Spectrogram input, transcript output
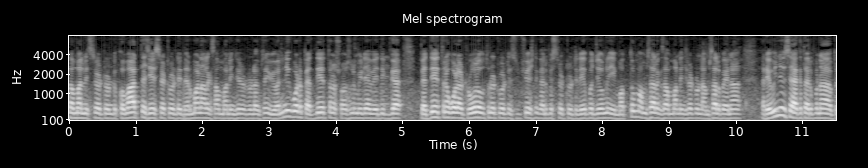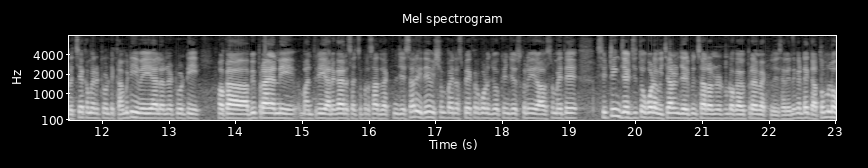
సంబంధించినటువంటి కుమార్తె చేసినటువంటి నిర్మాణాలకు సంబంధించినటువంటి అంశం ఇవన్నీ కూడా పెద్ద ఎత్తున సోషల్ మీడియా వేదికగా పెద్ద ఎత్తున కూడా ట్రోల్ అవుతున్నటువంటి సిచ్యువేషన్ కనిపిస్తున్నటువంటి నేపథ్యంలో ఈ మొత్తం అంశాలకు సంబంధించినటువంటి అంశాలపైన రెవెన్యూ శాఖ తరపున ప్రత్యేకమైనటువంటి కమిటీ వేయాలన్నటువంటి ఒక అభిప్రాయాన్ని మంత్రి అనగారి సత్యప్రసాద్ వ్యక్తం చేశారు. ఇదే విషయంపైన స్పీకర్ కూడా జోక్యం చేసుకుని అవసరమైతే సిట్టింగ్ జడ్జితో కూడా విచారణ జరిపించాలన్నటువంటి ఒక అభిప్రాయం వ్యక్తం చేశారు. ఎందుకంటే గతంలో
